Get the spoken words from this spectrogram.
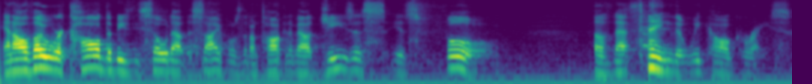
And although we're called to be these sold out disciples that I'm talking about, Jesus is full of that thing that we call grace.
